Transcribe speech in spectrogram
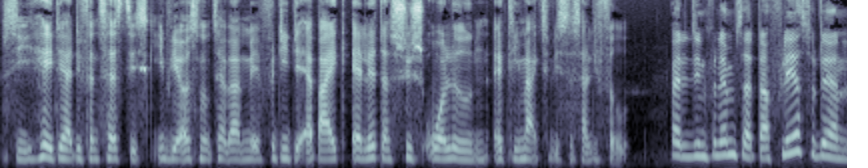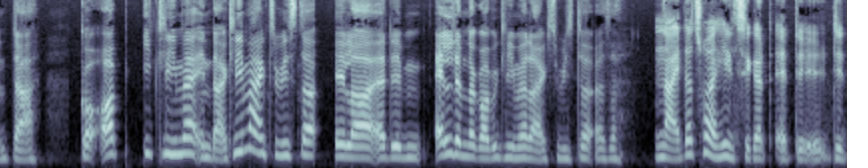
sige, hey, det her det er fantastisk, I bliver også nødt til at være med, fordi det er bare ikke alle, der synes ordlyden af klimaaktivister er særlig fed. Er det din fornemmelse, at der er flere studerende, der går op i klima, end der er klimaaktivister, eller er det alle dem, der går op i klima, der er aktivister? Altså? Nej, der tror jeg helt sikkert, at det, øh, det,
